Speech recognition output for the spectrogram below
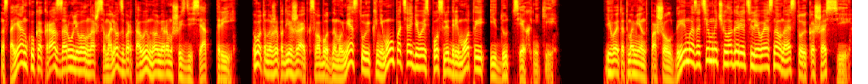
На стоянку как раз заруливал наш самолет с бортовым номером 63. Вот он уже подъезжает к свободному месту, и к нему, подтягиваясь после дремоты, идут техники. И в этот момент пошел дым, а затем начала гореть левая основная стойка шасси.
